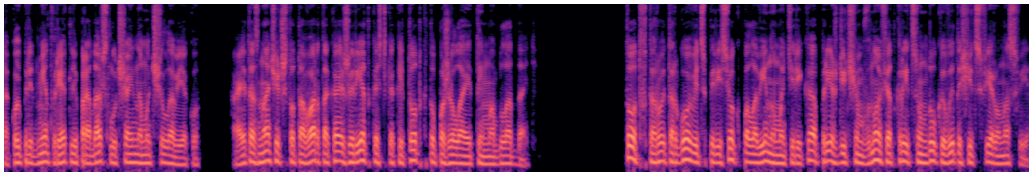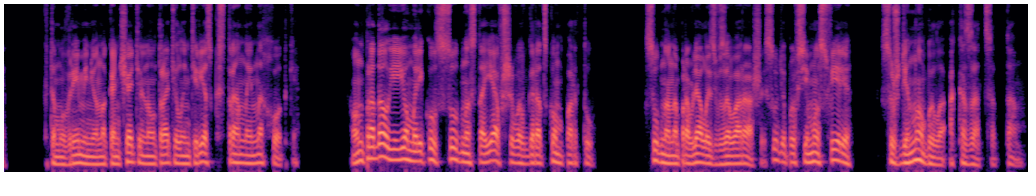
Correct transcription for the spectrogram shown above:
Такой предмет вряд ли продашь случайному человеку, а это значит, что товар такая же редкость, как и тот, кто пожелает им обладать. Тот второй торговец пересек половину материка, прежде чем вновь открыть сундук и вытащить сферу на свет. К тому времени он окончательно утратил интерес к странной находке. Он продал ее моряку с судна, стоявшего в городском порту. Судно направлялось в Завараш, и, судя по всему, сфере суждено было оказаться там.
